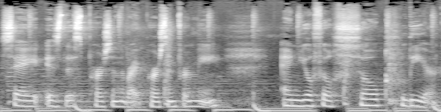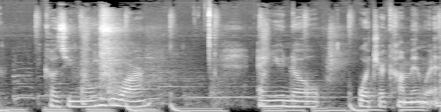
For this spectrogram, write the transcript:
say, Is this person the right person for me? And you'll feel so clear because you know who you are and you know what you're coming with.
